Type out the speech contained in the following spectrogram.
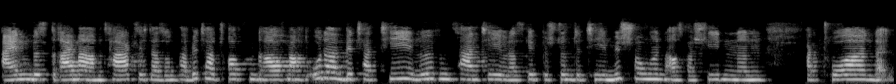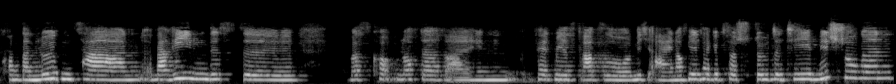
ein bis dreimal am Tag sich da so ein paar Bittertropfen drauf macht oder Bittertee, Löwenzahntee oder es gibt bestimmte Teemischungen aus verschiedenen Faktoren. Da kommt dann Löwenzahn, Mariendistel, was kommt noch da rein? Fällt mir jetzt gerade so nicht ein. Auf jeden Fall gibt es bestimmte Teemischungen,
